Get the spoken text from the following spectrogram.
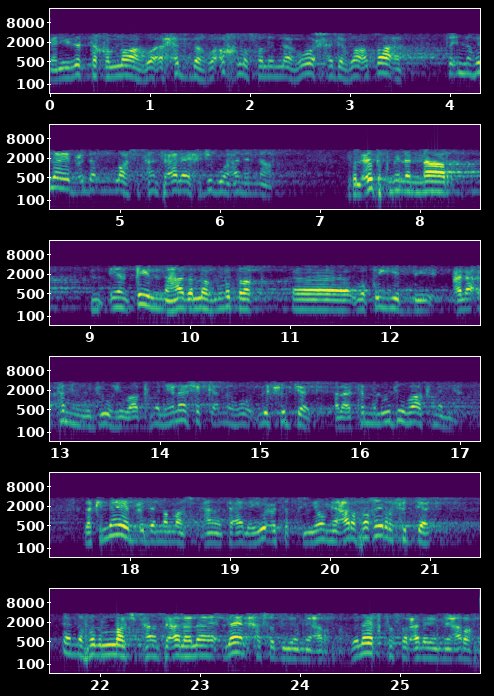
يعني إذا اتقى الله وأحبه وأخلص لله ووحده وأطاعه فإنه لا يبعد الله سبحانه وتعالى يحجبه عن النار. فالعتق من النار إن قيل أن هذا اللفظ مطلق آه، وقيد على أتم وجوه وأكملها لا شك أنه للحجاج على أتم الوجوه وأكملها. لكن لا يبعد أن الله سبحانه وتعالى يعتق في يوم عرفة غير الحجاج لأن فضل الله سبحانه وتعالى لا, لا ينحصر بيوم عرفة ولا يقتصر على يوم عرفة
